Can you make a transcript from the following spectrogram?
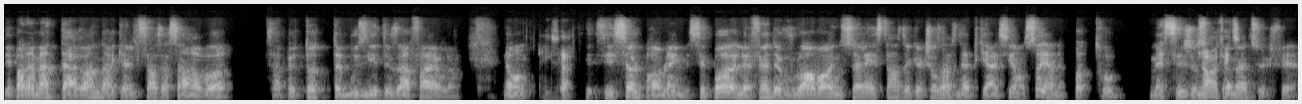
dépendamment de ta run, dans quel sens ça s'en va, ça peut tout te bousiller tes affaires. Donc, c'est ça le problème. Ce n'est pas le fait de vouloir avoir une seule instance de quelque chose dans une application. Ça, il n'y en a pas de trouble. Mais c'est juste comment tu le fais.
